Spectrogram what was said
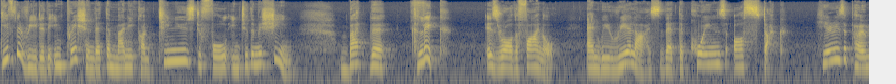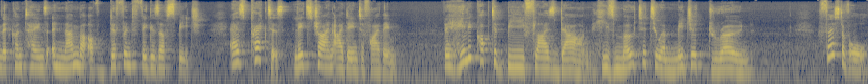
give the reader the impression that the money continues to fall into the machine. But the click is rather final, and we realize that the coins are stuck. Here is a poem that contains a number of different figures of speech. As practice, let's try and identify them. The helicopter bee flies down, his motor to a midget drone. First of all,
